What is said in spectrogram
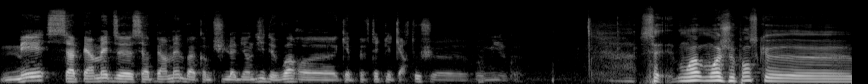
Mais ça permet, de, ça permet bah, comme tu l'as bien dit, de voir quelles peuvent être les cartouches au milieu. Moi, moi, je pense que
